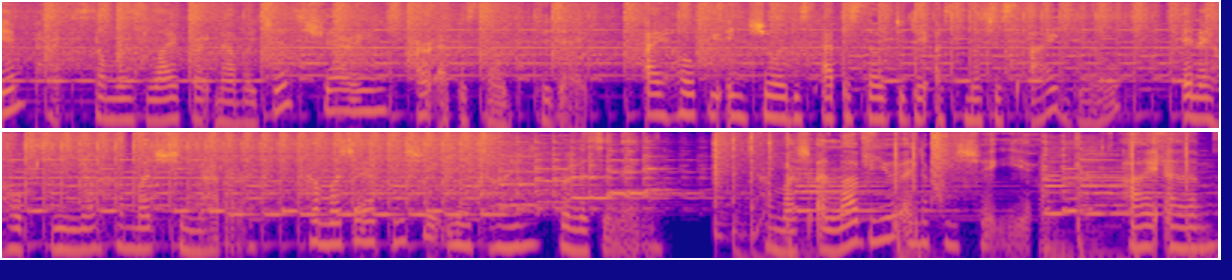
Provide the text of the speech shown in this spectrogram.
impact someone's life right now by just sharing our episode today. I hope you enjoyed this episode today as much as I do, and I hope you know how much you matter how much I appreciate your time for listening, how much I love you and appreciate you. I am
